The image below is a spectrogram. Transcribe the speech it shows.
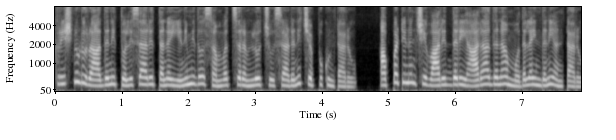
కృష్ణుడు రాధని తొలిసారి తన ఎనిమిదో సంవత్సరంలో చూశాడని చెప్పుకుంటారు. అప్పటినుంచి వారిద్దరి ఆరాధన మొదలైందని అంటారు.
